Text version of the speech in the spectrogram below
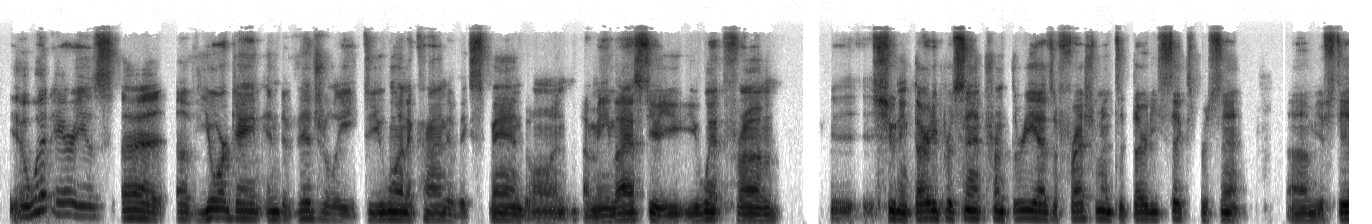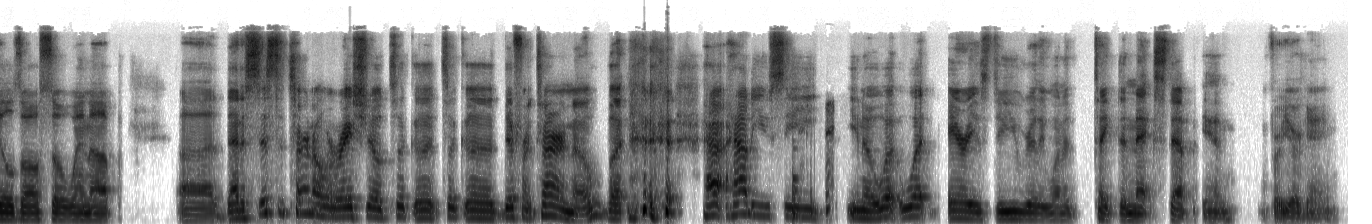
Yeah, what areas uh, of your game individually do you want to kind of expand on? I mean, last year you, you went from uh, shooting 30% from three as a freshman to 36%. Um, your steals also went up. Uh, that assisted turnover ratio took a took a different turn though. But how how do you see you know what what areas do you really want to take the next step in for your game?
